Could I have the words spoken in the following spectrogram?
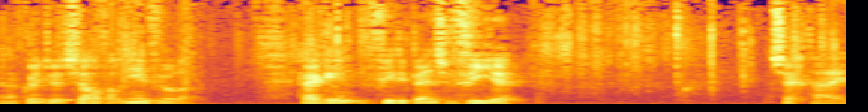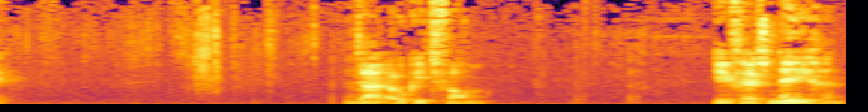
En dan kunt u het zelf wel invullen. Kijk in Filippenzen 4 zegt hij daar ook iets van. In vers 9.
